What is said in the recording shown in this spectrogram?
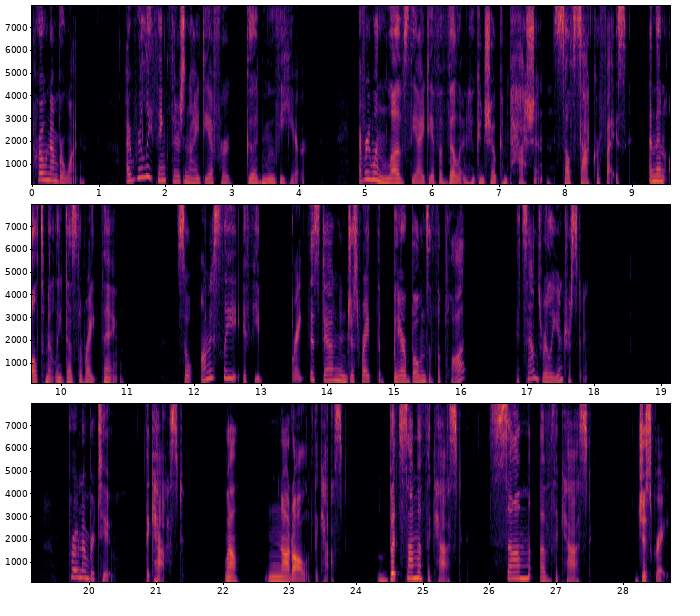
Pro number one I really think there's an idea for a good movie here. Everyone loves the idea of a villain who can show compassion, self sacrifice, and then ultimately does the right thing. So, honestly, if you break this down and just write the bare bones of the plot, it sounds really interesting. Pro number two the cast. Well, not all of the cast, but some of the cast. Some of the cast. Just great.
